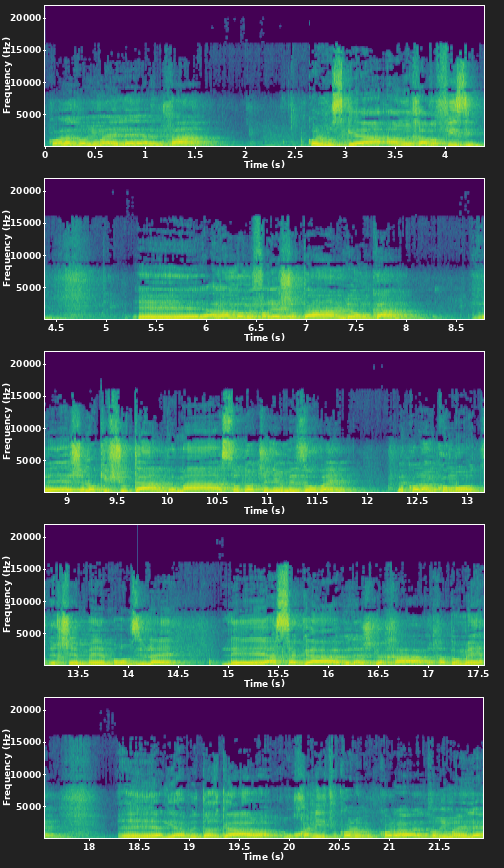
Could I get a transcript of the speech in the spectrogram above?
כל הדברים האלה, הליכה, כל מושגי המרחב הפיזי. אה, הרמב"ם מפרש אותם לעומקם ושלא כפשוטם ומה הסודות שנרמזו בהם בכל המקומות, איך שהם אה, רומזים להם להשגה ולהשגחה וכדומה, אה, עלייה בדרגה רוחנית וכל הדברים האלה.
